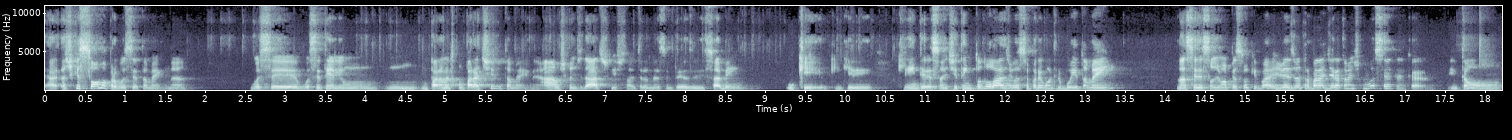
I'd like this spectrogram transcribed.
Acho que soma para você também, né? Você, você tem ali um, um, um, parâmetro comparativo também, né? Ah, os candidatos que estão entrando nessa empresa eles sabem o quê? O que, que, que é interessante. E tem todo o lado de você poder contribuir também na seleção de uma pessoa que vai, às vezes vai trabalhar diretamente com você, né, cara? Então,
